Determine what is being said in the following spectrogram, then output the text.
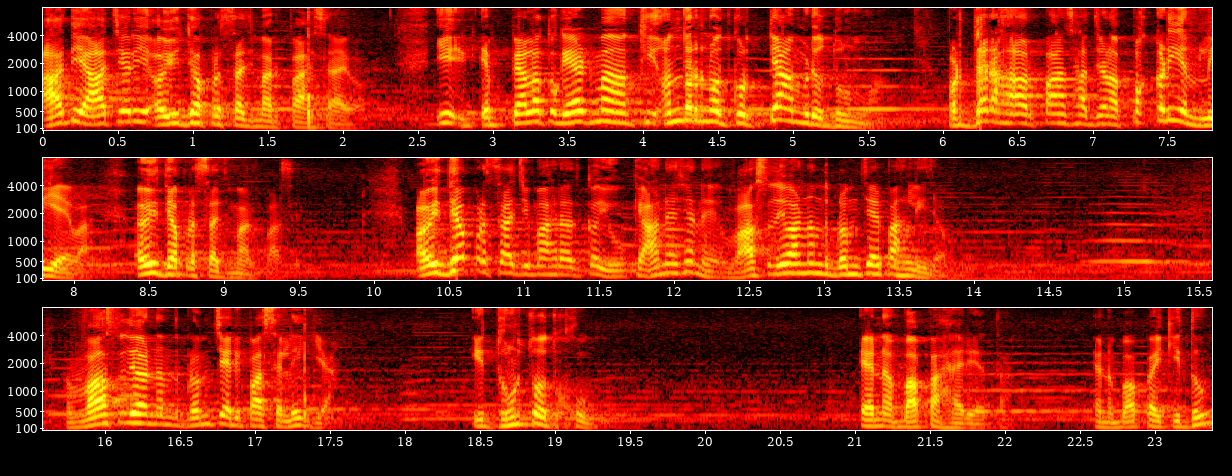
આદિ આચાર્ય અયોધ્યા પ્રસાદ મારી પાસે આવ્યો. એ પહેલા તો ગેટમાંથી અંદર નો જ કરો, ત્યાં મળ્યો ધૂણમાં. પણ ધરહાર પાંચ સાત જણા પકડીને લઈ આવ્યા. અયોધ્યા પ્રસાદ મારી પાસે. અયોધ્યા પ્રસાદજી મહારાજ કહ્યું કે આને છે ને વાસુદેવાનંદ બ્રહ્મચારી પાસે લઈ જાઓ. વાસુદેવાનંદ બ્રહ્મચારી પાસે લઈ ગયા. એ ધૂણતો જ ખૂબ. એના બાપા હારે હતા. એના બાપાએ કીધું,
